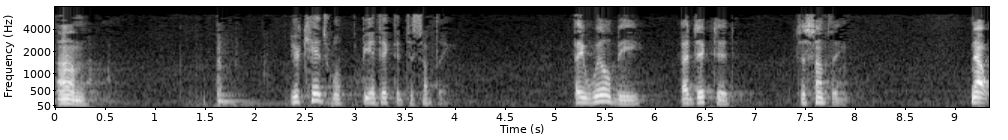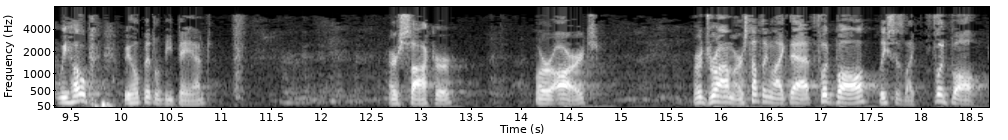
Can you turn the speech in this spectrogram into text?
Um, your kids will be addicted to something. They will be addicted to something. Now we hope we hope it'll be band, or soccer or art or drama or something like that. Football. Lisa's like, football.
